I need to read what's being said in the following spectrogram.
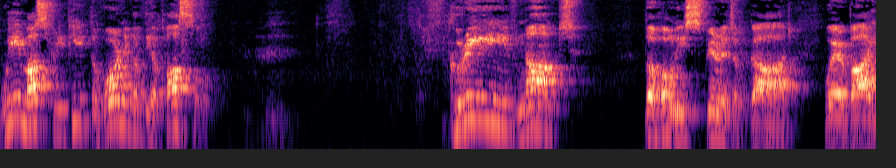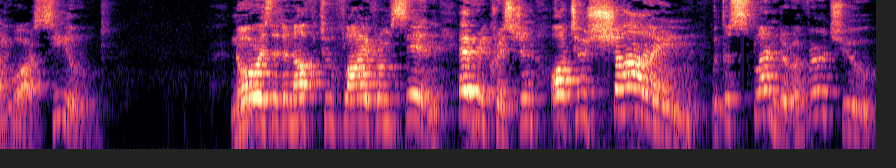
we must repeat the warning of the apostle Grieve not the Holy Spirit of God, whereby you are sealed. Nor is it enough to fly from sin. Every Christian ought to shine with the splendor of virtue,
